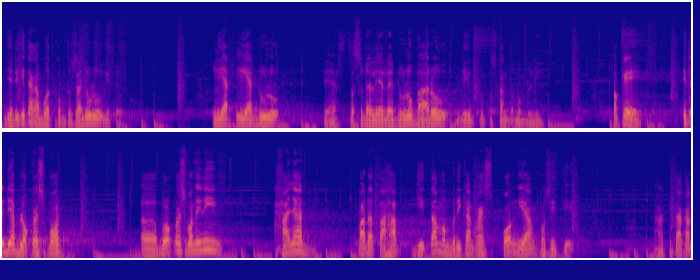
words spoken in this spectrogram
jadi kita nggak buat keputusan dulu gitu. Lihat-lihat dulu. Ya sesudah lihat-lihat dulu baru diputuskan untuk membeli. Oke itu dia blok respon. Uh, blok respon ini hanya pada tahap kita memberikan respon yang positif. Nah kita akan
